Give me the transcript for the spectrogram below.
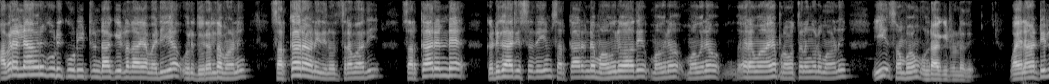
അവരെല്ലാവരും കൂടി കൂടിയിട്ടുണ്ടാക്കിയിട്ടുള്ളതായ വലിയ ഒരു ദുരന്തമാണ് സർക്കാരാണ് ഇതിന് ഉത്തരവാദി. സർക്കാരിന്റെ കെടുകാര്യസ്ഥതയും സർക്കാരിന്റെ മൗനവാദി മൗന മൗനപരമായ പ്രവർത്തനങ്ങളുമാണ് ഈ സംഭവം ഉണ്ടാക്കിയിട്ടുള്ളത്. വയനാട്ടിൽ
